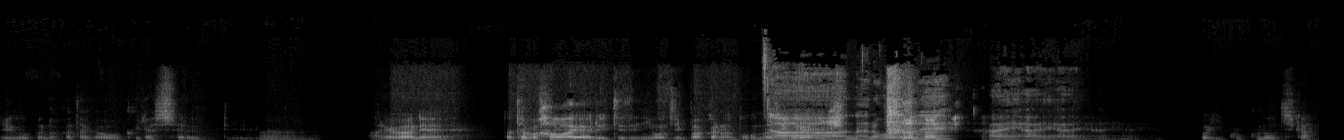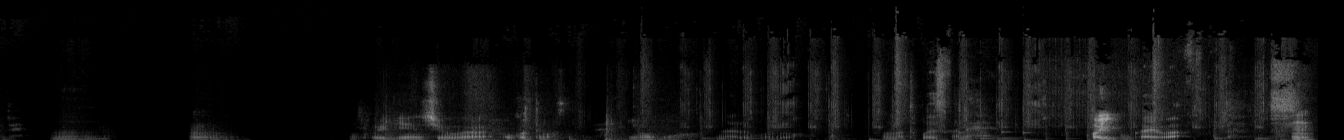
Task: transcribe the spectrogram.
中国の方が多くいらっしゃるっていう。うん。あれはね、多分ハワイ歩いてて日本人ばっかなのと同じぐあらい、あなるほどね。はいはいはいはいはい。これ異国の地感で、うん。うん。そういう現象が起こってますね、日本も。なるほど。そんなとこですかね。はい。今回は、うん。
